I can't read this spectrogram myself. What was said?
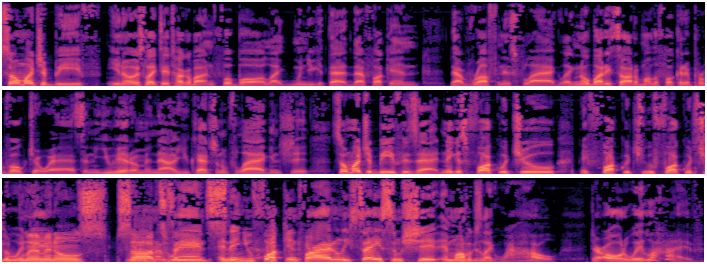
so much of beef, you know, it's like they talk about in football. Like when you get that that fucking that roughness flag. Like nobody saw the motherfucker that provoked your ass, and you hit him, and now you catching the flag and shit. So much of beef is that niggas fuck with you, they fuck with you, fuck with you, Subliminals, you know what subtweets. And then you fucking finally say some shit, and motherfuckers like, wow, they're all the way live.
